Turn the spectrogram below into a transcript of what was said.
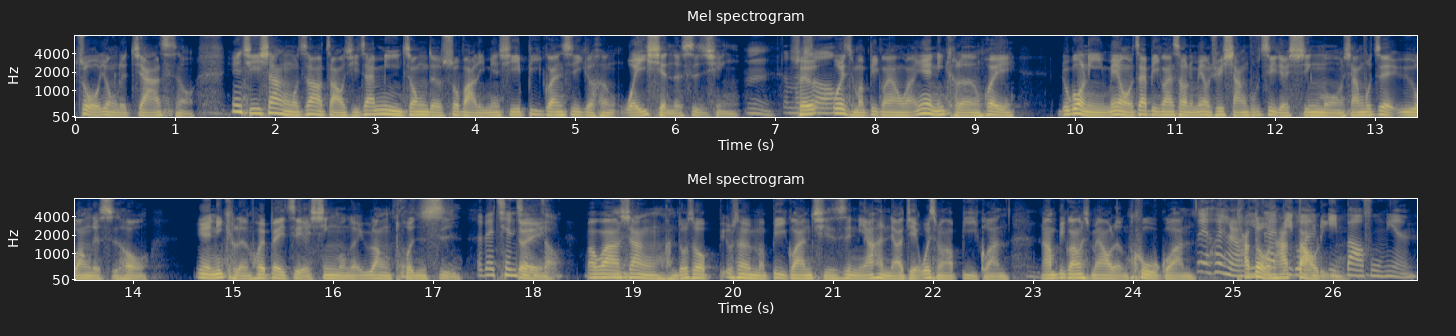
作用的加持哦。因为其实像我知道早期在密宗的说法里面，其实闭关是一个很危险的事情。嗯所以怎么说？为什么闭关要关？因为你可能会，如果你没有在闭关的时候，你没有去降服自己的心魔、降服自己的欲望的时候，因为你可能会被自己的心魔跟欲望吞噬。会被牵对牵走，包括像很多时候，比如说什么闭关，其实是你要很了解为什么要闭关，然后闭关为什么要人护关。所以会很容它都有易引爆负面，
